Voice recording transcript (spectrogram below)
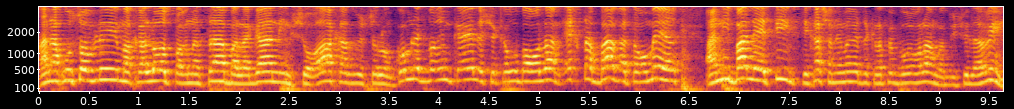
אנחנו סובלים מחלות, פרנסה, בלאגנים, שואה חס ושלום, כל מיני דברים כאלה שקרו בעולם. איך אתה בא ואתה אומר, אני בא להיטיב, סליחה שאני אומר את זה כלפי בורא עולם, אבל בשביל להבין.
